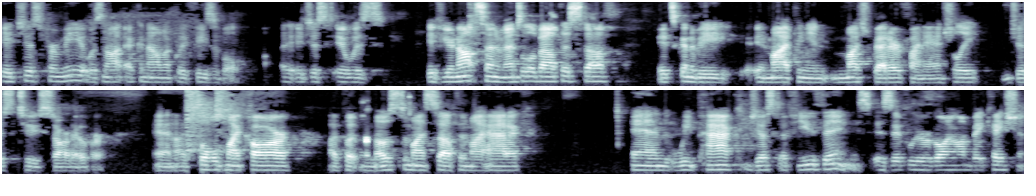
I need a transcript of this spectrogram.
it just, for me, it was not economically feasible. It just, it was, if you're not sentimental about this stuff, it's going to be, in my opinion, much better financially just to start over. And I sold my car. I put most of my stuff in my attic and we packed just a few things as if we were going on vacation.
